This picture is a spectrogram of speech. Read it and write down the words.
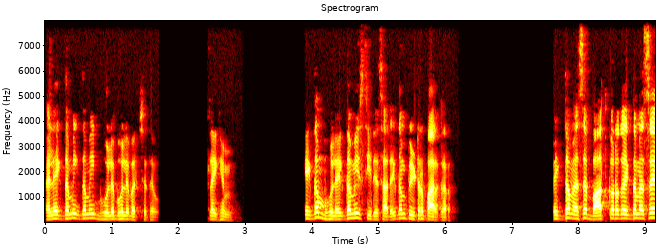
पहले एकदम एकदम ही भोले भोले बच्चे थे वो लाइक हिम एकदम भोले, एकदम ही सीधे साधे, एकदम पीटर पार्कर। एकदम ऐसे बात करो तो एकदम ऐसे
